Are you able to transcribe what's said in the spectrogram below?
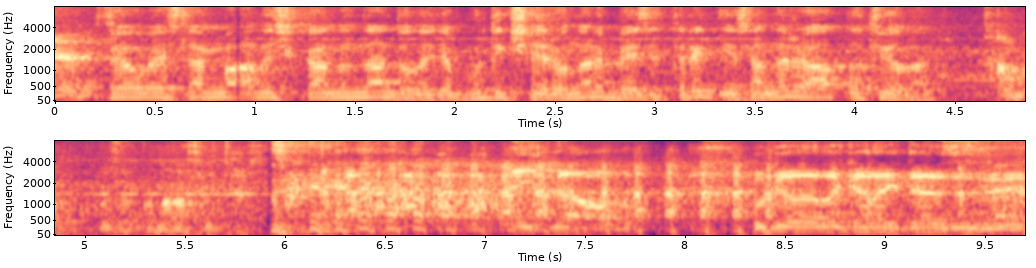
Evet. Ve o beslenme alışkanlığından dolayı da buradaki şeyleri onlara benzeterek insanları rahatlatıyorlar. Tamam o zaman afiyet olsun. İkna oldum. Bu kadar da karaktersiz biri.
